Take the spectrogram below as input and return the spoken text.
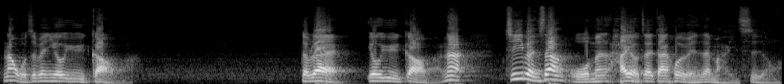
那我这边又预告嘛，对不对？又预告嘛。那基本上我们还有再带会员再买一次哦，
